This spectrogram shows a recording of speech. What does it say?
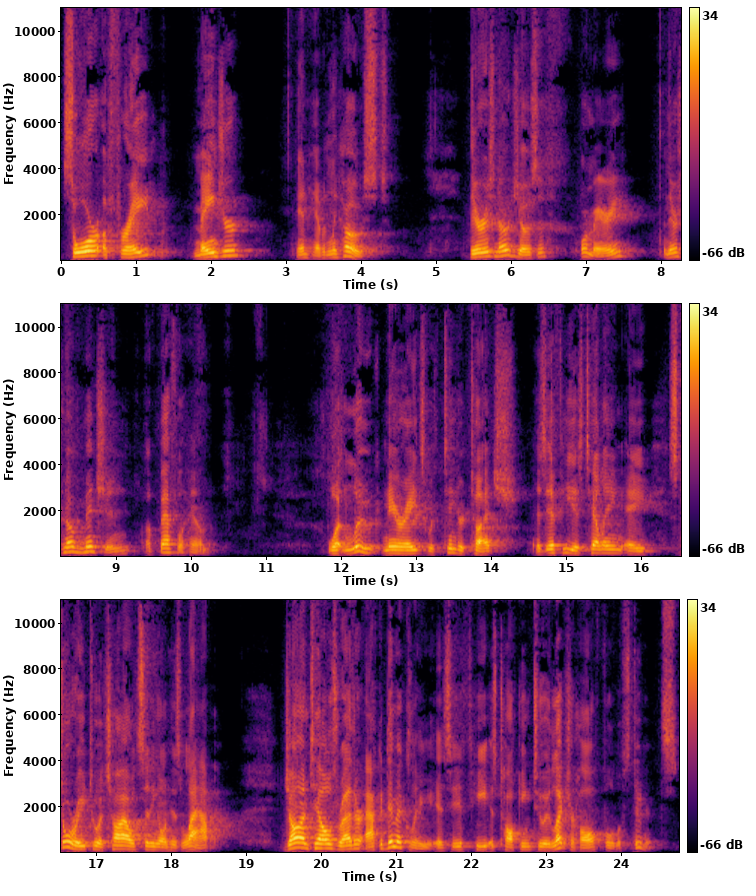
sore, afraid, manger, and heavenly host. There is no Joseph or Mary, and there's no mention of Bethlehem. What Luke narrates with tender touch, as if he is telling a story to a child sitting on his lap, John tells rather academically, as if he is talking to a lecture hall full of students.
